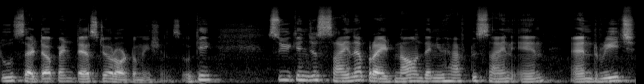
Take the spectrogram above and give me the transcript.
to set up and test your automations okay? So you can just sign up right now then you have to sign in and reach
